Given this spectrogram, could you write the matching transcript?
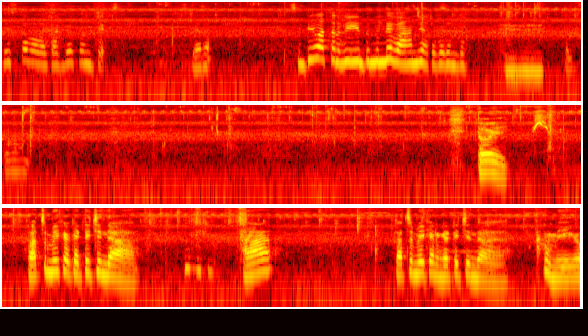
తీసుకోవాలి తగ్గకుంటే. జ్వరం. ఇంటికి వస్తాను ఇంత ముందే వాహనం పెద్ద వాహనం తోయ్ పచ్చ మీక కట్టించిందా? ఆ? పచ్చ మీకని కట్టించిందా? మీకు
